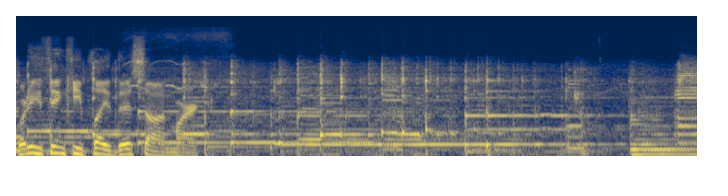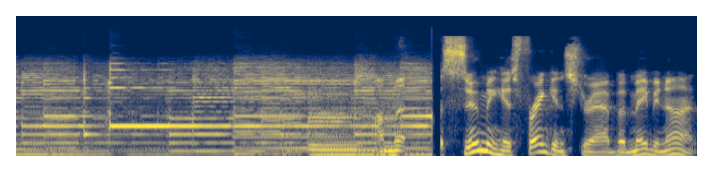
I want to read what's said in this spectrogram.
What do you think he played this on, Mark? I'm assuming his Frankenstrat, but maybe not.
